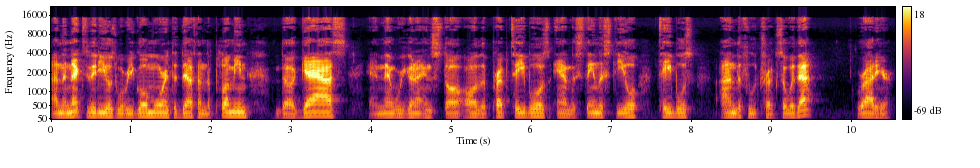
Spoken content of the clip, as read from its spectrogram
on the next videos where we go more into depth on the plumbing, the gas, and then we're going to install all the prep tables and the stainless steel tables on the food truck. So with that, we're out of here.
